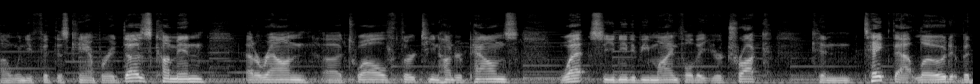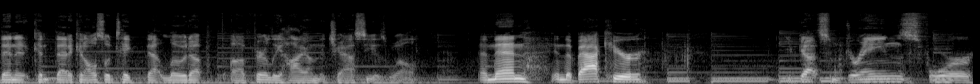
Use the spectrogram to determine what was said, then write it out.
uh, when you fit this camper. It does come in at around uh, 12, 1300 pounds wet. So you need to be mindful that your truck can take that load, but then it can, that it can also take that load up uh, fairly high on the chassis as well. And then in the back here, you've got some drains for,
